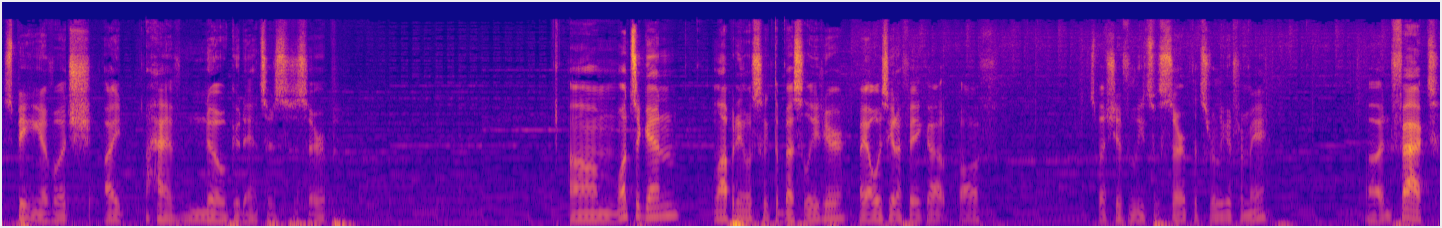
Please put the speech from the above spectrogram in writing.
Speaking of which, I have no good answers to Serp. Um, once again, Lopunny looks like the best lead here. I always get a fake out off. Especially if it leads with Serp, that's really good for me. Uh, in fact,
